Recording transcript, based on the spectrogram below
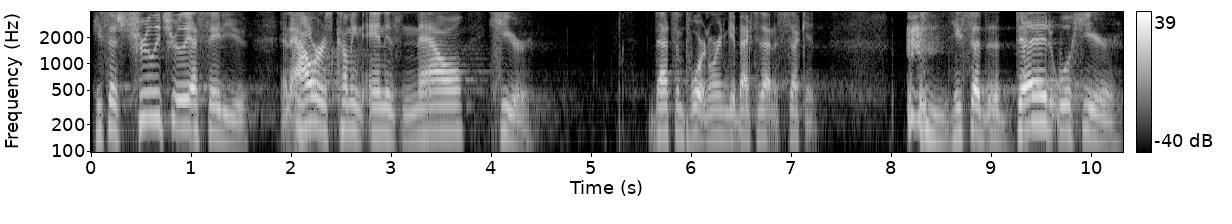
He says, Truly, truly, I say to you, an hour is coming and is now here. That's important. We're going to get back to that in a second. he said, The dead will hear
